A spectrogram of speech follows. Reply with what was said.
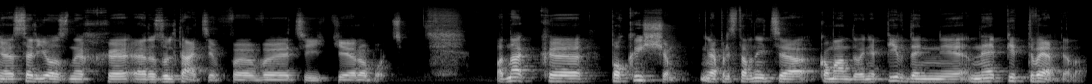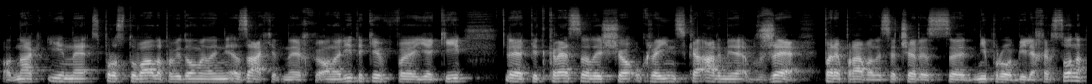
е, серйозних е, результатів е, в цій роботі. Однак е, поки що е, представниця командування Південь не підтвердила, однак і не спростувала повідомлень західних аналітиків, е, які підкреслили, що українська армія вже переправилася через Дніпро біля Херсона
